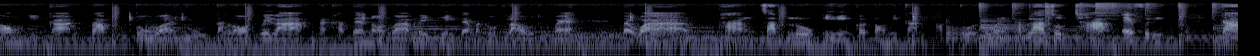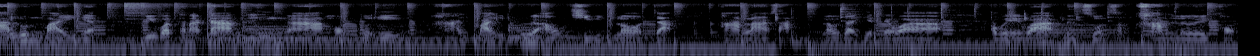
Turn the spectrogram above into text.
ต้องมีการปรับตัวอยู่ตลอดเวลานะครับ แน่นอนว่าไม่เพียงแต่มนุษย์เราถูกไหมแต่ว่าทางสัตว์โลกเองก็ต้องมีการปรับตัวด้วยครับ ล่าสุดช้างแอฟริการุ่นใหม่เนี่ย วิวัฒนาการให้งาของตัวเองหายไปเพื่อเอาชีวิตรอดจากพานล่าสัตว์ เราจะเห็นได้ว่าอวัยวะหนึ่งส่วนสำคัญเลยของ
